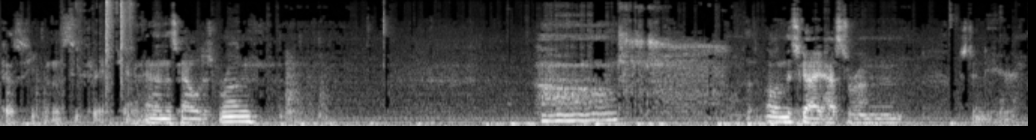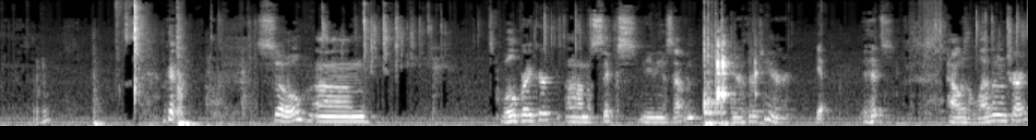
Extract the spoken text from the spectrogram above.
because he can see three and three. And then this guy will just run. Um, Oh, and this guy has to run just into here. Okay. So, um, Willbreaker, um, a 6, needing a 7. You're a 13 or? Yep. It hits. Power is 11 on charge.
